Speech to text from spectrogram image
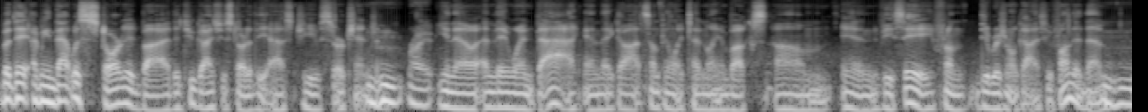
But they, I mean, that was started by the two guys who started the Ask Jeeves search engine. Mm, right. you know, and they went back and they got something like 10 million bucks um, in VC from the original guys who funded them Mm-hmm.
